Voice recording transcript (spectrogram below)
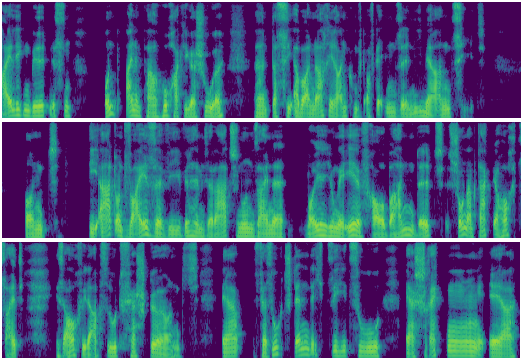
Heiligenbildnissen und einem Paar hochhackiger Schuhe, äh, das sie aber nach ihrer Ankunft auf der Insel nie mehr anzieht. Und die Art und Weise, wie Wilhelm Gerace nun seine neue junge Ehefrau behandelt, schon am Tag der Hochzeit, ist auch wieder absolut verstörend. Er versucht ständig, sie zu erschrecken. Er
